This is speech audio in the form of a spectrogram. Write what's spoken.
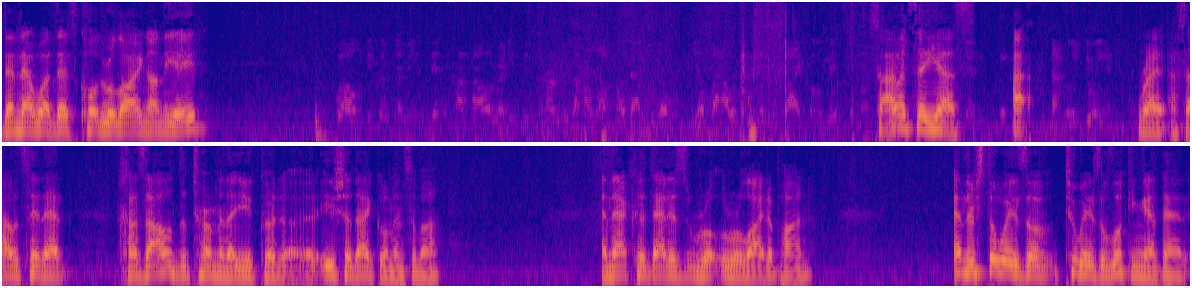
Then that what? That's called relying on the aid. Well, because I mean, didn't Chazal already determine the halacha that we allow it for the daiko minsaba? So I would say yes. I, not really doing anything. Right. So I would say that Chazal determined that you could uh, isha daiko minsaba, and that could that is re- relied upon. And there's still ways of two ways of looking at that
